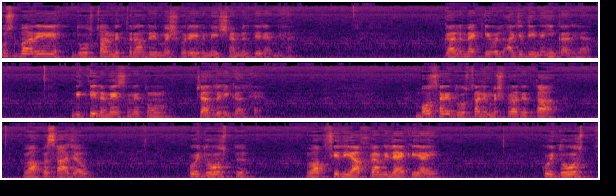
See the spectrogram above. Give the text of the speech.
ਉਸ ਬਾਰੇ ਦੋਸਤਾਂ ਮਿੱਤਰਾਂ ਦੇ مشਵਰੇ ਹਮੇਸ਼ਾ ਮਿਲਦੇ ਰਹਿੰਦੇ ਹਨ। ਗੱਲ ਮੈਂ ਕੇਵਲ ਅੱਜ ਦੀ ਨਹੀਂ ਕਰ ਰਿਹਾ, ਬੀਤੇ ਲੰਮੇ ਸਮੇਂ ਤੋਂ ਚੱਲ ਰਹੀ ਗੱਲ ਹੈ। ਬਹੁਤ ਸਾਰੇ ਦੋਸਤਾਂ ਨੇ مشਵਰਾ ਦਿੱਤਾ, ਵਾਪਸ ਆ ਜਾਓ। ਕੋਈ ਦੋਸਤ ਵਾਪਸੀ ਲਈ ਆਫਰਾਂ ਵੀ ਲੈ ਕੇ ਆਏ, ਕੋਈ ਦੋਸਤ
